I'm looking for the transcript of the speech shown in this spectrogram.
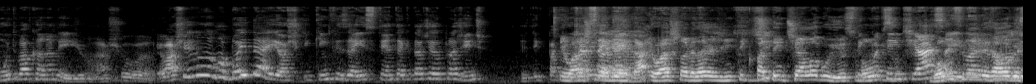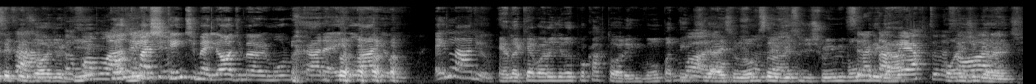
muito bacana mesmo. Acho, eu achei uma boa ideia. Eu acho que quem fizer isso tem até que dar dinheiro pra gente. A Eu acho, que, na ideia. verdade, eu acho que na verdade a gente tem que patentear logo isso. Vamos, patentear essa vamos ideia. finalizar logo esse Vamos lá. episódio Então aqui. vamos lá, Quanto mais quente, melhor de Mary Moore, cara, é hilário. É hilário. É daqui agora direto pro cartório, hein? Vamos patentear Bora. esse novo Vambora. serviço de streaming e vamos Será tá brigar aberto com hora? gigantes.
